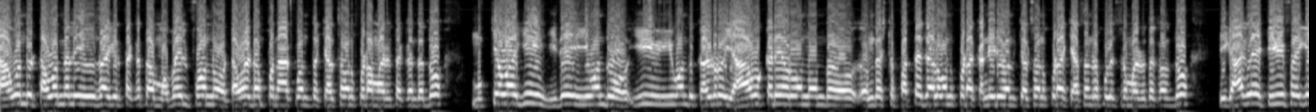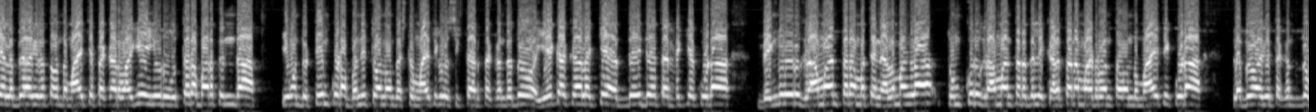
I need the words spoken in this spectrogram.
ಆ ಒಂದು ಟವರ್ನಲ್ಲಿ ಯೂಸ್ ಆಗಿರ್ತಕ್ಕಂಥ ಮೊಬೈಲ್ ಫೋನ್ ಟವರ್ ಡಂಪ್ ಹಾಕುವಂತ ಕೆಲಸವನ್ನು ಕೂಡ ಮಾಡಿರ್ತಕ್ಕಂಥದ್ದು. ಮುಖ್ಯವಾಗಿ ಇದೇ ಈ ಒಂದು, ಈ ಈ ಒಂದು ಕಳ್ಳರು ಯಾವ ಕಡೆಯವರು ಒಂದೊಂದು ಒಂದಷ್ಟು ಪತ್ತೆ ಜಾಲವನ್ನು ಕೂಡ ಕಂಡುಹಿಡಿಯುವಂತ ಕೆಲಸವನ್ನು ಕೂಡ ಕ್ಯಾಸಂದ್ರ ಪೊಲೀಸರು ಮಾಡಿರ್ತಕ್ಕಂಥದ್ದು. ಈಗಾಗಲೇ ಟಿವಿ ಫೈವ್ಗೆ ಲಭ್ಯವಾಗಿರುವಂತಹ ಒಂದು ಮಾಹಿತಿ ಪ್ರಕಾರವಾಗಿ ಇವರು ಉತ್ತರ ಭಾರತದಿಂದ ಈ ಒಂದು ಟೀಮ್ ಕೂಡ ಬಂದಿತ್ತು ಅನ್ನೋ ಒಂದಷ್ಟು ಮಾಹಿತಿಗಳು ಸಿಗ್ತಾ ಇರ್ತಕ್ಕಂಥದ್ದು. ಏಕಕಾಲಕ್ಕೆ ಹದಿನೈದನೇ ತಾರೀಕಿಗೆ ಕೂಡ ಬೆಂಗಳೂರು ಗ್ರಾಮಾಂತರ ಮತ್ತೆ ನೆಲಮಂಗಲ, ತುಮಕೂರು ಗ್ರಾಮಾಂತರದಲ್ಲಿ ಕಳತನ ಮಾಡಿರುವಂತ ಒಂದು ಮಾಹಿತಿ ಕೂಡ ಲಭ್ಯವಾಗಿರ್ತಕ್ಕಂಥದ್ದು.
